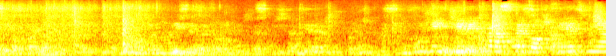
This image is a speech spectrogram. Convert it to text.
Spokojnie. Nic nie zadzwoni. Nie. Później 19 kwietnia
